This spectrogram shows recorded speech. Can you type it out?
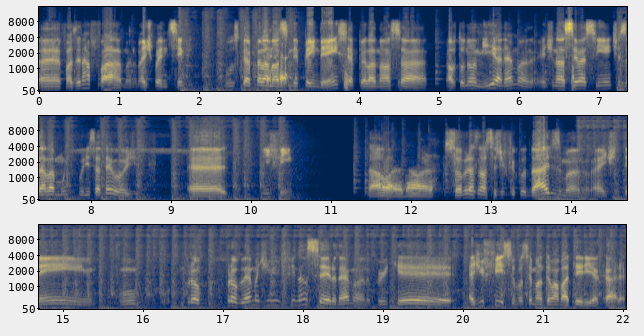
é, fazendo a farra, mano. Mas, tipo, a gente sempre busca pela nossa independência, pela nossa autonomia, né, mano? A gente nasceu assim, a gente zela muito por isso até hoje. É, enfim, Da hora, da hora. sobre as nossas dificuldades, mano, a gente tem um, um pro- problema de financeiro, né, mano? Porque é difícil você manter uma bateria, cara.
